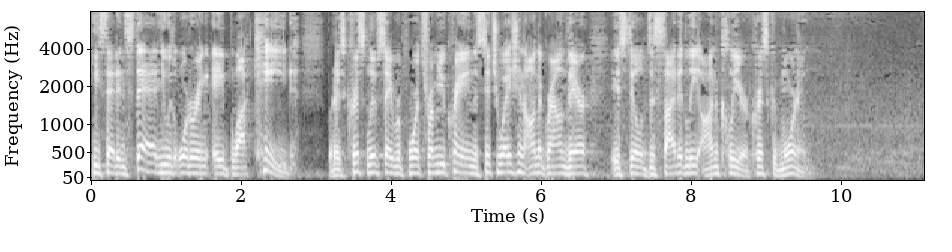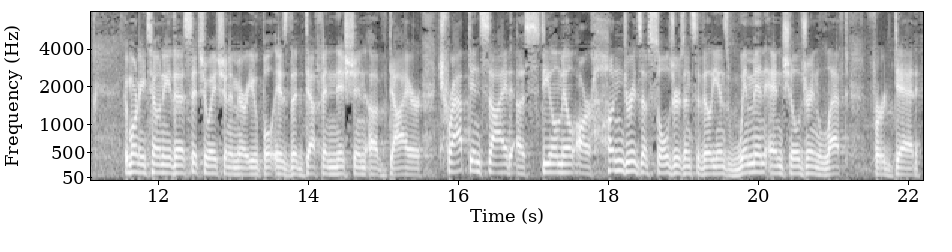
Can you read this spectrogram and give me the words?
He said instead he was ordering a blockade. But as Chris Livesay reports from Ukraine, the situation on the ground there is still decidedly unclear. Chris, good morning. Good morning, Tony. The situation in Mariupol is the definition of dire. Trapped inside a steel mill are hundreds of soldiers and civilians, women and children left for dead.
